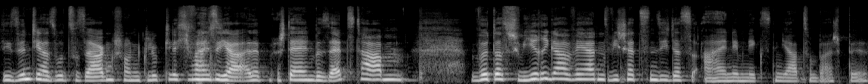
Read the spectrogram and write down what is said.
Sie sind ja sozusagen schon glücklich, weil Sie ja alle Stellen besetzt haben. Wird das schwieriger werden? Wie schätzen Sie das ein im nächsten Jahr zum Beispiel?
